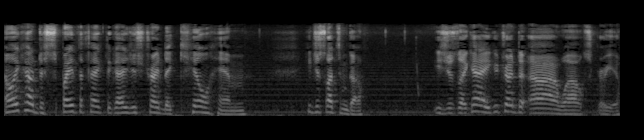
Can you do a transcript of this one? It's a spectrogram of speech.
I like how despite the fact the guy just tried to kill him, he just lets him go. He's just like, hey, you tried to, ah, well, screw you.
